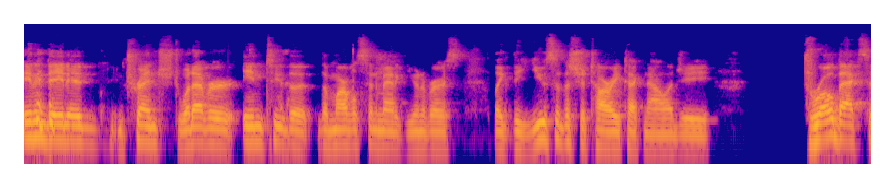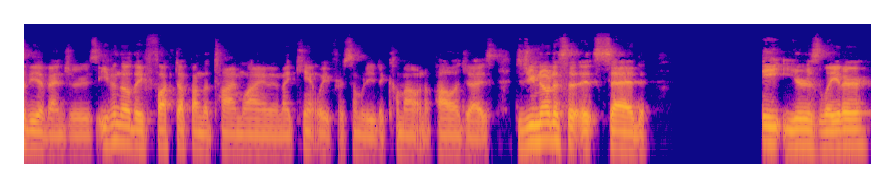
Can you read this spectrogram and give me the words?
inundated, entrenched, whatever, into the the Marvel Cinematic Universe. Like the use of the Chitauri technology, throwbacks to the Avengers, even though they fucked up on the timeline, and I can't wait for somebody to come out and apologize. Did you notice that it said eight years later?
